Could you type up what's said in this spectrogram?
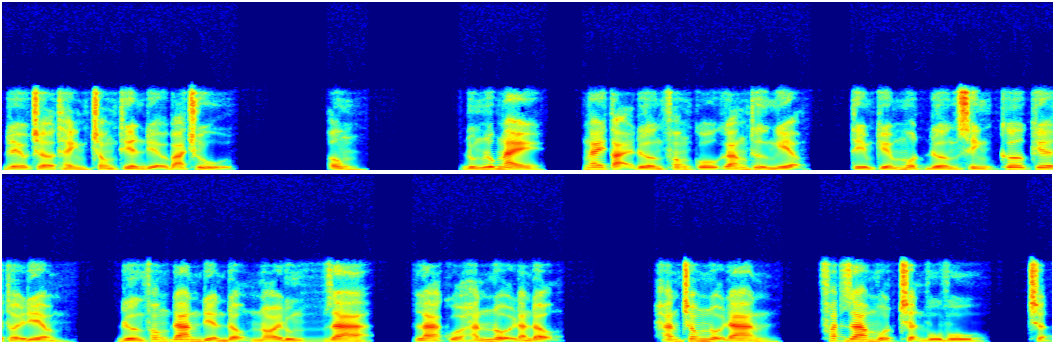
đều trở thành trong thiên địa bá chủ. Ông! Đúng lúc này, ngay tại đường phong cố gắng thử nghiệm, tìm kiếm một đường sinh cơ kia thời điểm, đường phong đan điền động nói đúng ra, là của hắn nội đan động. Hắn trong nội đan, phát ra một trận vù vù, trận,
